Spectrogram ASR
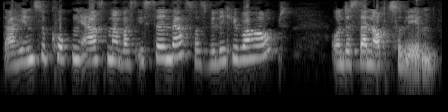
dahin zu gucken erstmal, was ist denn das, was will ich überhaupt und es dann auch zu leben.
